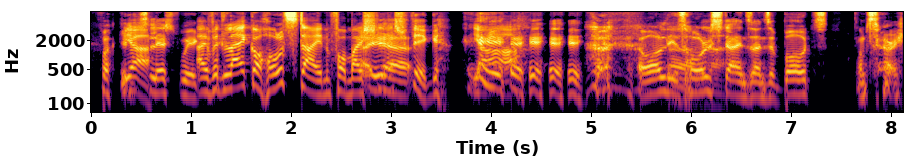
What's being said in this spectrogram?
fucking yeah, Schleswig. I would like a Holstein for my Schleswig. Uh, yeah. yeah. All these uh, Holsteins on the boats. I'm sorry.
